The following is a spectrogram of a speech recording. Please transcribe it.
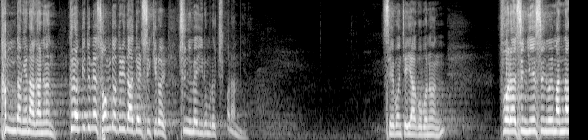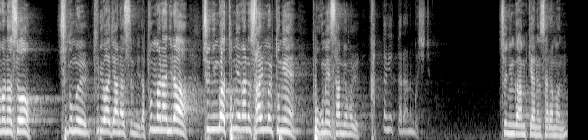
감당해 나가는 그런 믿음의 성도들이 다 될 수 있기를 주님의 이름으로 축원합니다. 세 번째 야고보는 부활하신 예수님을 만나고 나서 죽음을 두려워하지 않았습니다. 뿐만 아니라 주님과 동행하는 삶을 통해 복음의 사명을 감당했다라는 것이죠. 주님과 함께하는 사람은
